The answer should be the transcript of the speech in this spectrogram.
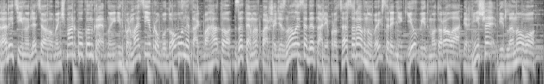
Традиційно для цього бенчмарку конкретної інформації про будову не так багато. Зате ми вперше дізналися деталі процесора в нових середняків від Motorola, вірніше від Lenovo.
